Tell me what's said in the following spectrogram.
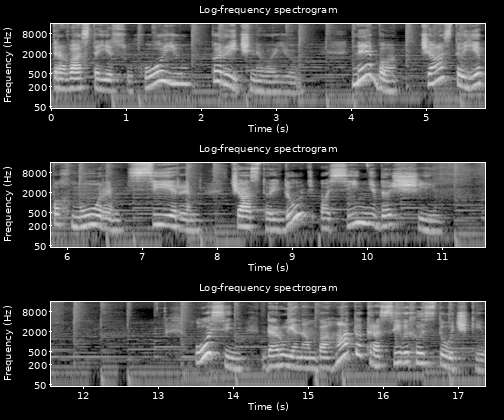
Трава стає сухою, коричневою. Небо часто є похмурим, сірим, часто йдуть осінні дощі. Осінь дарує нам багато красивих листочків,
